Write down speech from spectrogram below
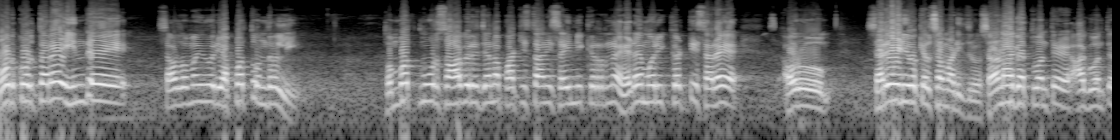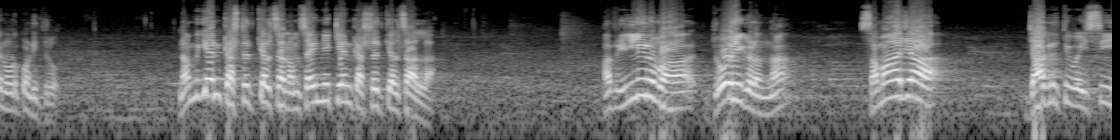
ನೋಡ್ಕೊಳ್ತಾರೆ. ಹಿಂದೆ ಸಾವಿರದ ಒಂಬೈನೂರ ಎಪ್ಪತ್ತೊಂದರಲ್ಲಿ ತೊಂಬತ್ಮೂರು ಸಾವಿರ ಜನ ಪಾಕಿಸ್ತಾನಿ ಸೈನಿಕರನ್ನ ಹೆಡೆಮರಿ ಕಟ್ಟಿ ಸರೆ, ಅವರು ಸೆರೆ ಹಿಡಿಯೋ ಕೆಲಸ ಮಾಡಿದರು, ಶರಣಾಗತ್ವಂತೆ ಆಗುವಂತೆ ನೋಡ್ಕೊಂಡಿದ್ರು. ನಮಗೇನು ಕಷ್ಟದ ಕೆಲಸ ನಮ್ಮ ಸೈನ್ಯಕ್ಕೇನು ಕಷ್ಟದ ಕೆಲಸ ಅಲ್ಲ. ಆದರೆ ಇಲ್ಲಿರುವ ದ್ರೋಹಿಗಳನ್ನು ಸಮಾಜ ಜಾಗೃತಿ ವಹಿಸಿ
